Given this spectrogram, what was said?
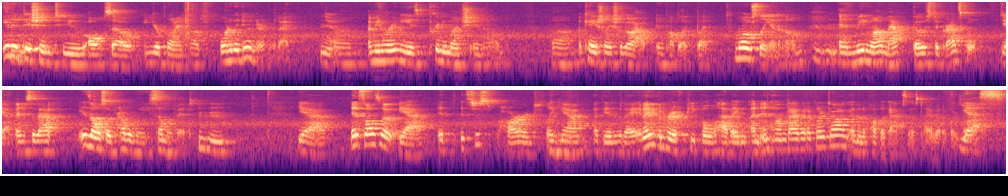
In Mhm. addition to also your point of what are they doing during the day. Yeah. Um, I mean, Rooney is pretty much in home. Um, occasionally she'll go out in public, but mostly in home. hmm And meanwhile, Mac goes to grad school, Yeah. and so that is also probably some of it. hmm Yeah. It's also yeah. It it's just hard. Like Mhm. yeah. At the end of the day, and I've even heard of people having an in-home diabetic alert dog and then a public access diabetic alert dog. Yes.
